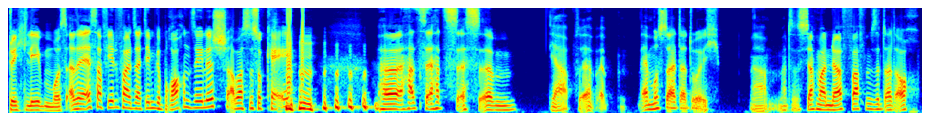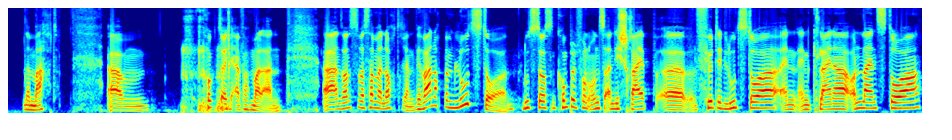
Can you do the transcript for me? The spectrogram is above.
durchleben muss. Also er ist auf jeden Fall seitdem gebrochen seelisch, aber es ist okay. äh, hat's, hat's, es, ähm, ja, er, er musste halt da durch. Ja, ich sag mal, Nerf-Waffen sind halt auch eine Macht. Ähm, Guckt euch einfach mal an. Äh, ansonsten, was haben wir noch drin? Wir waren noch beim Loot Store. Loot Store ist ein Kumpel von uns, Andi Schreib, äh, führt den Loot Store, ein, ein kleiner Online-Store,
